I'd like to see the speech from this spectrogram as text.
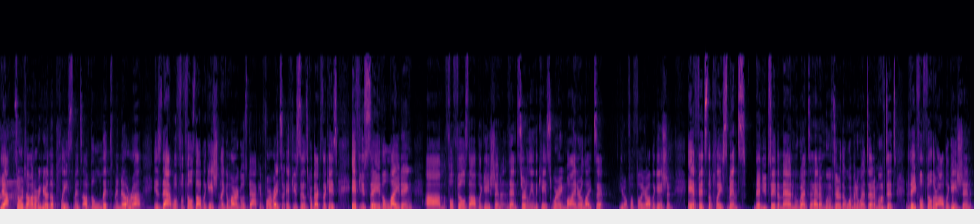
yeah. So we're talking about over here the placement of the lit menorah is that what fulfills the obligation. The Gemara goes back and forth, right? So if you say, let's go back to that case. If you say the lighting um, fulfills the obligation, then certainly in the case where a minor lights it. You don't fulfill your obligation. If it's the placement, then you'd say the man who went ahead and moved it, or the woman who went ahead and moved it, they fulfill their obligation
